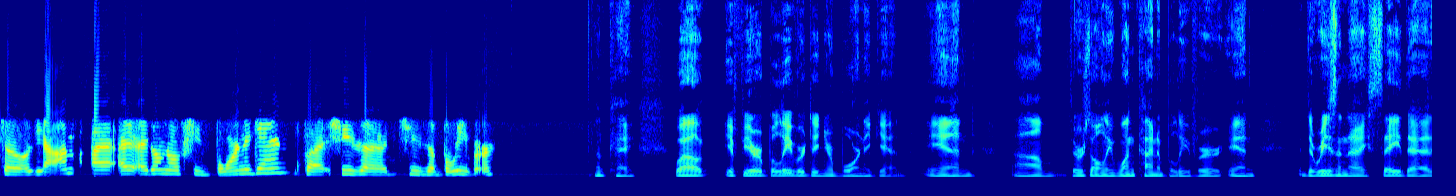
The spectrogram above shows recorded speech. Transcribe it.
so yeah, I'm. I, I I don't know if she's born again, but she's a she's a believer. Okay. Well, if you're a believer, then you're born again. And um, there's only one kind of believer. And the reason I say that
